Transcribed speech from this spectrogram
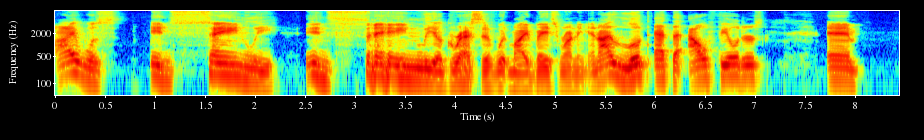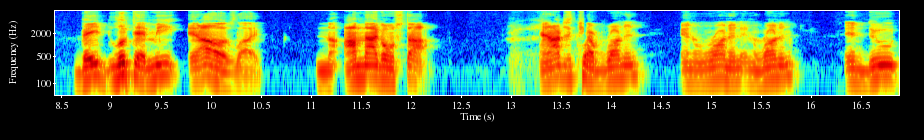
I was insanely, insanely aggressive with my base running. And I looked at the outfielders and they looked at me and I was like, no, I'm not to stop. And I just kept running and running and running. And dude,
